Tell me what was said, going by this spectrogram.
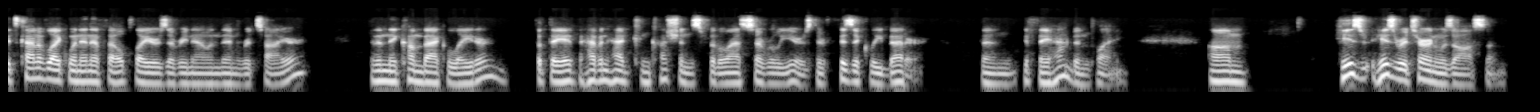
It's kind of like when NFL players every now and then retire, and then they come back later, but they haven't had concussions for the last several years. They're physically better than if they had been playing. Um, his his return was awesome.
